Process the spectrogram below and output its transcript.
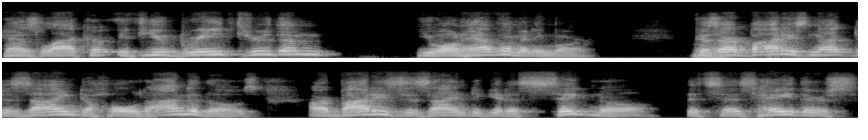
has lack of, if you breathe through them, you won't have them anymore. Because our body's not designed to hold on to those. Our body's designed to get a signal that says hey there's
